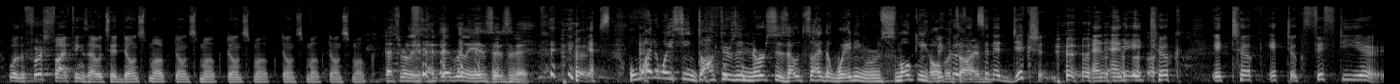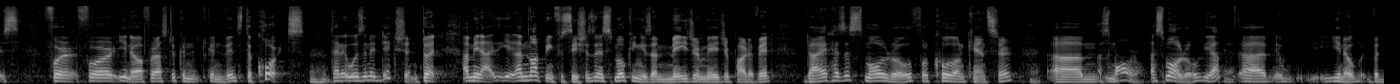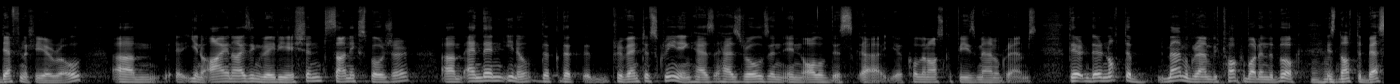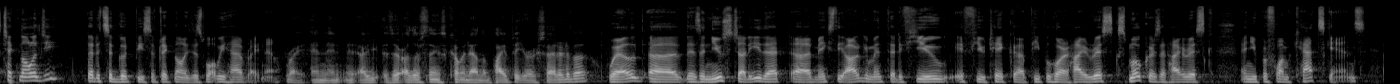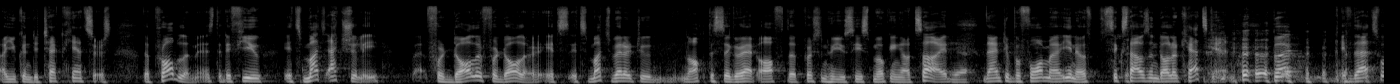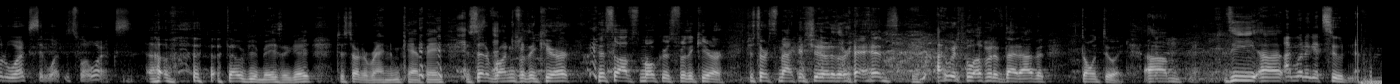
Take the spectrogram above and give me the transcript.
Well, the first five things I would say: don't smoke, don't smoke, don't smoke, don't smoke, don't smoke. That's really that, that really is, isn't it? yes. Well, why do I see doctors and nurses outside the waiting room smoking all because the time? Because it's an addiction, and and it took it took it took 50 years for, for, you know, for us to con convince the courts mm -hmm. that it was an addiction. But, I mean, I, am not being facetious, and smoking is a major, major part of it. Diet has a small role for colon cancer. Yeah. Um, a small role? A small role, yeah. yeah. Uh, you know, but definitely a role. Um, you know, ionizing radiation, sun exposure, um, and then, you know, the, the, preventive screening has, has roles in, in all of this, uh, colonoscopies, mammograms. They're, they're not the mammogram we talked about in the book mm -hmm. is not the best technology, but it's a good piece of technology. It's what we have right now. Right. And, and you, is there other things coming down the pipe that you're excited about? Well, uh, there's a new study that uh, makes the argument that if you if you take uh, people who are high risk smokers at high risk and you perform CAT scans, uh, you can detect cancers. The problem is that if you, it's much actually for dollar for dollar, it's it's much better to knock the cigarette off the person who you see smoking outside yeah. than to perform a you know six thousand dollar CAT scan. but if that's what works, what, it's what works. Um, that would be amazing, eh? To start a random campaign instead of running for the cure, piss off smokers for the cure. Just start smacking shit out of their hands. I would love it if that happened. Don't do it. Um, the uh, I'm going to get sued now.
